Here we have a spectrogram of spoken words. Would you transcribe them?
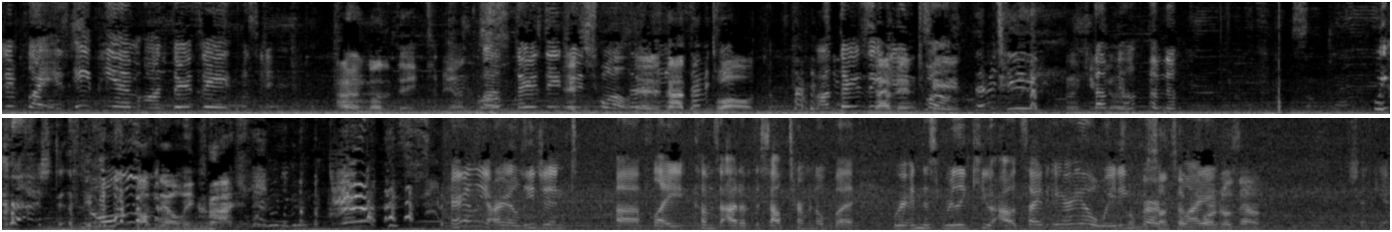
Norwegian flight is 8 p.m. on Thursday. What's? I don't know the date to be honest. Well, Thursday, June it's, 12th. It's not the 17th. 12th. On Thursday, 17th. June 12th. 17th. Thumbnail, thumbnail. We crashed. Thumbnail, we crashed. Apparently, our Allegiant uh, flight comes out of the South Terminal, but we're in this really cute outside area waiting Some for our sunset flight. sunset before it goes down. Check it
